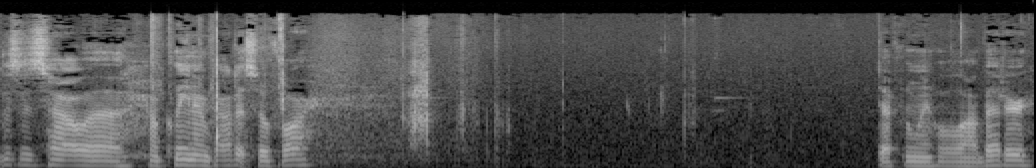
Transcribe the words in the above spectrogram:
this is how uh, how clean I've got it so far. Definitely a whole lot better.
